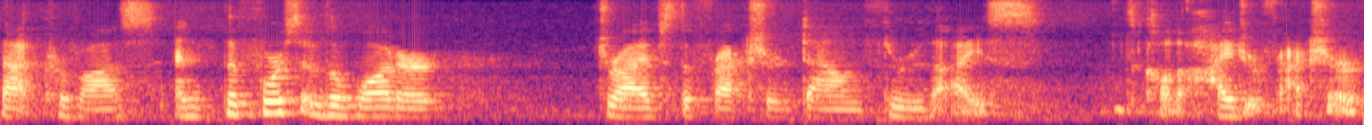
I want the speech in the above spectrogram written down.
that crevasse, and the force of the water drives the fracture down through the ice. It's called a hydrofracture.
